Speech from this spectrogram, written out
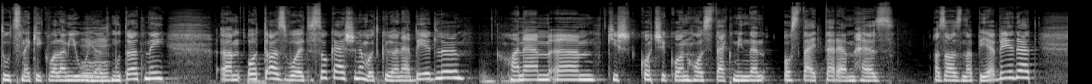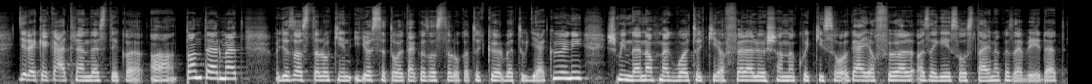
tudsz nekik valami újat uh-huh. mutatni. Um, ott az volt a szokás, nem volt külön ebédlő, hanem um, kis kocsikon hozták minden osztályteremhez az aznapi ebédet, gyerekek átrendezték a, a tantermet, hogy az asztalok így összetolták az asztalokat, hogy körbe tudják ülni, és minden nap meg volt, hogy ki a felelős annak, hogy kiszolgálja föl az egész osztálynak az ebédet.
